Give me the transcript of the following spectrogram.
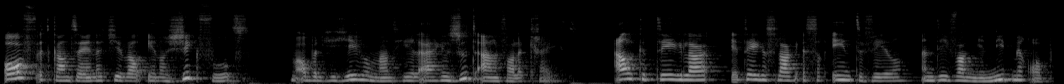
Of het kan zijn dat je je wel energiek voelt, maar op een gegeven moment heel erg zoetaanvallen krijgt. Elke tegenslag is er één te veel en die vang je niet meer op.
